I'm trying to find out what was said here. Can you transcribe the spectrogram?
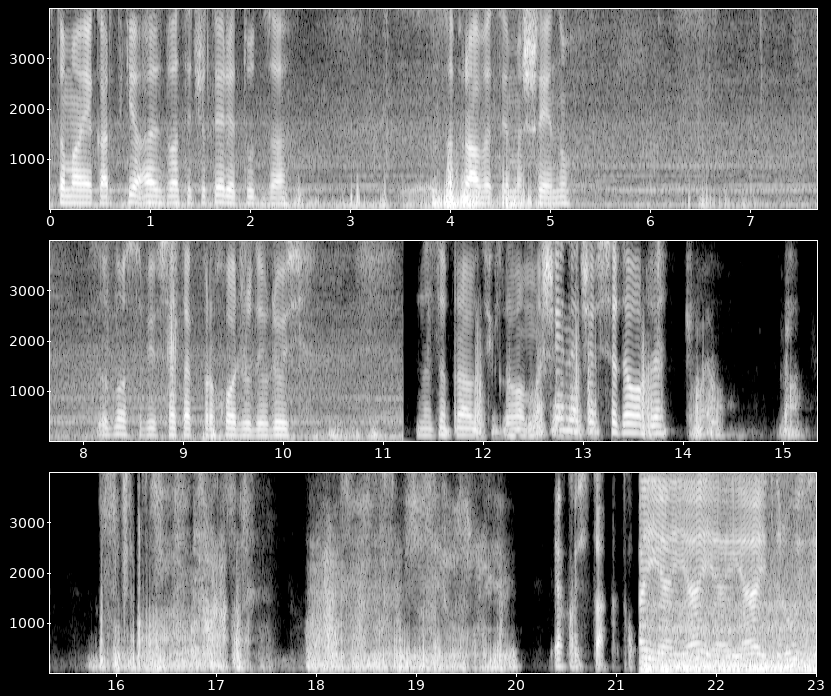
хто має картки AS24, тут за заправити машину. Заодно собі все так проходжу, дивлюсь на заправці кругом машини, чи все добре. Якось так. Ай-яй-яй-яй-яй, друзі,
